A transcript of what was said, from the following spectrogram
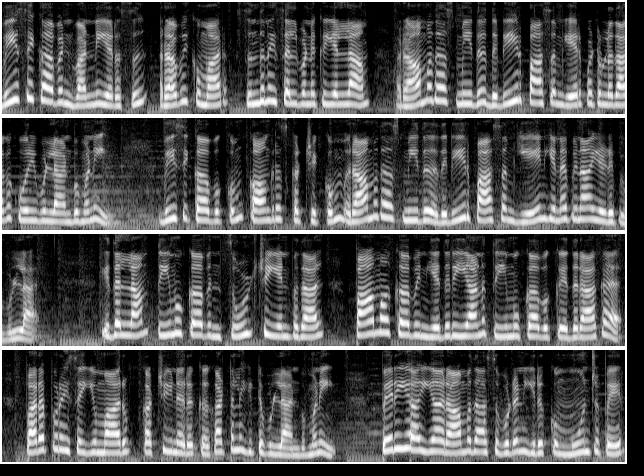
விசிகாவின் வன்னியரசு ரவிக்குமார் சிந்தனை செல்வனுக்கு எல்லாம் ராமதாஸ் மீது திடீர் பாசம் ஏற்பட்டுள்ளதாக கூறியுள்ள அன்புமணி விசிகாவுக்கும் காங்கிரஸ் கட்சிக்கும் ராமதாஸ் மீது திடீர் பாசம் ஏன் என வினா எழுப்பியுள்ளார். இதெல்லாம் திமுகவின் சூழ்ச்சி என்பதால் பாமகவின் எதிரியான திமுகவுக்கு எதிராக பரப்புரை செய்யுமாறும் கட்சியினருக்கு கட்டளையிட்டுள்ள அன்புமணி பெரிய ஐயா ராமதாசுவுடன் இருக்கும் மூன்று பேர்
